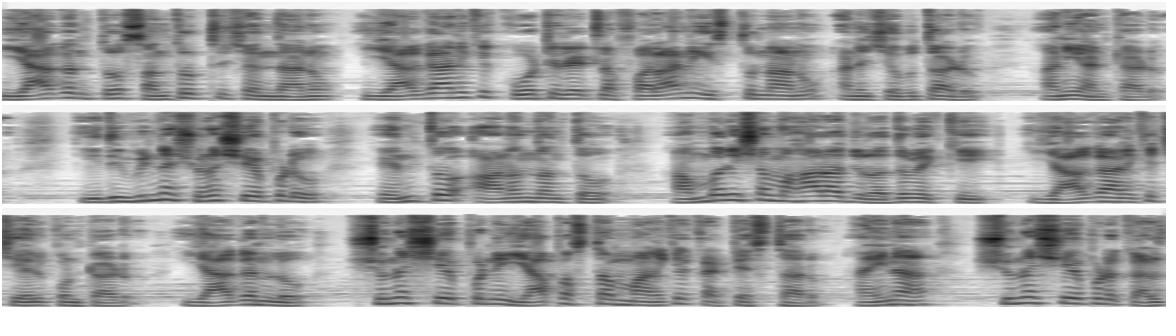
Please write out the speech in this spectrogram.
యాగంతో సంతృప్తి చెందాను. యాగానికి కోటి రెట్ల ఫలాన్ని ఇస్తున్నాను అని చెబుతాడు. అని అంటాడు. ఇది విన్న శునశేపుడు ఎంతో ఆనందంతో అంబరీష మహారాజు రథమెక్కి యాగానికి చేరుకుంటాడు. యాగంలో శునశేపుని యాపస్తంభానికి కట్టేస్తారు. అయినా శునశేపుడు కలత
